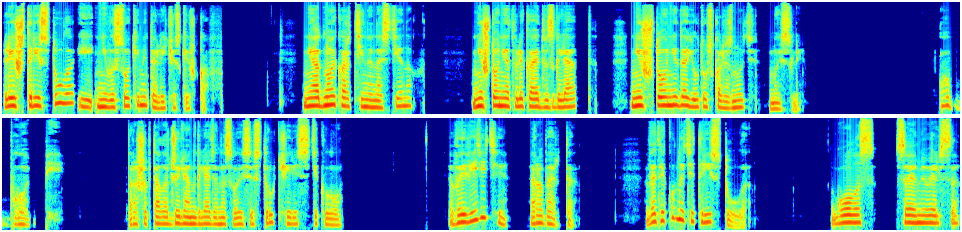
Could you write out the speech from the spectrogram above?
Лишь три стула и невысокий металлический шкаф. Ни одной картины на стенах, ничто не отвлекает взгляд, ничто не дают ускользнуть мысли. — О, Бобби! — прошептала Джиллиан, глядя на свою сестру через стекло. — Вы видите, Роберта? В этой комнате три стула. Голос Сэмюэльса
